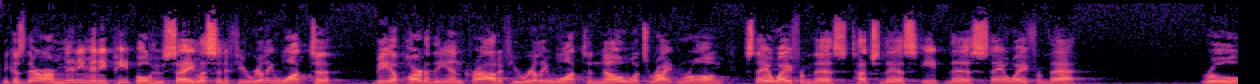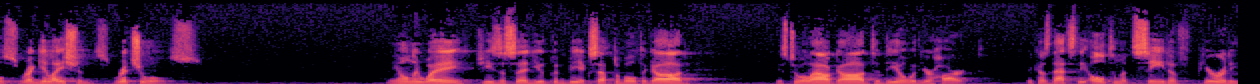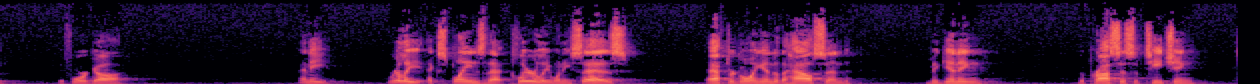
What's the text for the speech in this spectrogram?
Because there are many, many people who say, listen, if you really want to be a part of the in crowd, if you really want to know what's right and wrong, stay away from this, touch this, eat this, stay away from that. Rules, regulations, rituals. The only way, Jesus said, you can be acceptable to God is to allow God to deal with your heart, because that's the ultimate seat of purity before God. And he really explains that clearly when he says, after going into the house and beginning the process of teaching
